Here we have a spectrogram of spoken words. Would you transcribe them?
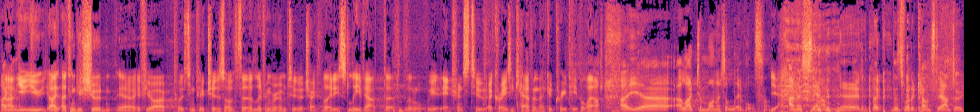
I Uh, you, you, I, I think you should, you know, if you are posting pictures of the living room to attract the ladies, leave out the little weird entrance to a crazy cavern that could creep people out. I, uh, I like to monitor levels. Yeah. I'm a sound nerd. That, that's what it comes down to.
